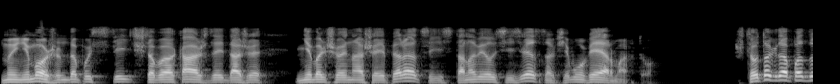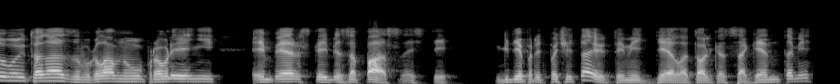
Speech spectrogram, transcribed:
Мы не можем допустить, чтобы о каждой даже небольшой нашей операции становилось известно всему вермахту. Что тогда подумают о нас в Главном управлении имперской безопасности, где предпочитают иметь дело только с агентами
